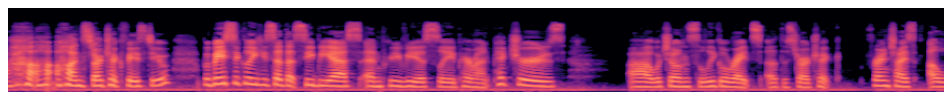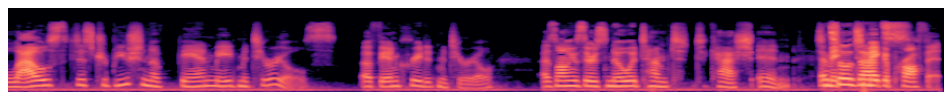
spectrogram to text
on Star Trek Phase Two. But basically, he said that CBS and previously Paramount Pictures, uh, which owns the legal rights of the Star Trek franchise, allows the distribution of fan made materials, of fan created material, as long as there's no attempt to cash in, to, And ma- so to make a profit.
